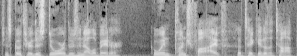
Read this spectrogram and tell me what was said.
just go through this door. There's an elevator. Go in, punch five. It'll take you to the top.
